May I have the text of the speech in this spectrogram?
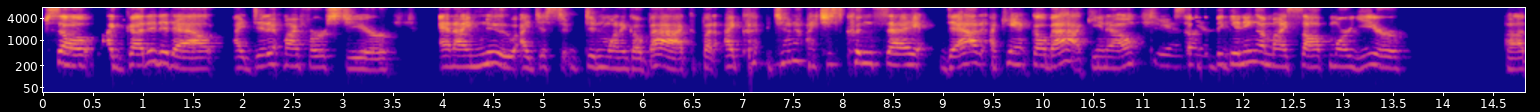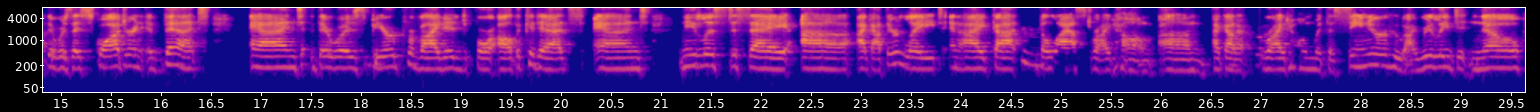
So I gutted it out. I did it my first year and I knew I just didn't want to go back, but I could, Jenna, I just couldn't say, Dad, I can't go back, you know? Yeah, so yeah. at the beginning of my sophomore year, uh, there was a squadron event and there was beer provided for all the cadets. And needless to say, uh, I got there late and I got mm-hmm. the last ride home. Um, I got a ride home with a senior who I really didn't know.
